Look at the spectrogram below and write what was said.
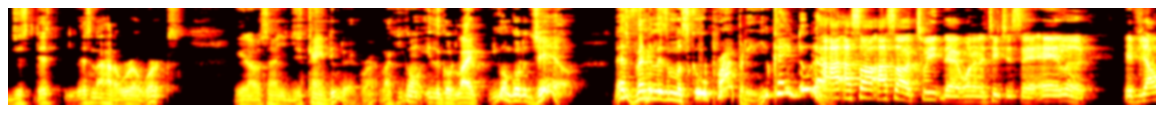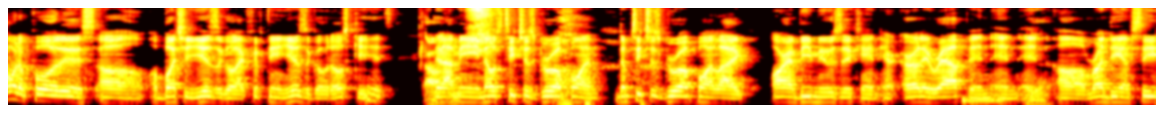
Just that's, that's not how the world works. You know what I'm saying? You just can't do that, bro. Like you're gonna either go like you're gonna go to jail. That's vandalism of school property. You can't do that. I, I saw I saw a tweet that one of the teachers said, "Hey, look, if y'all would have pulled this um, a bunch of years ago, like 15 years ago, those kids, Oh, then I mean, those teachers grew up on them teachers grew up on like R and B music and early rap and and, and um, Run DMC,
